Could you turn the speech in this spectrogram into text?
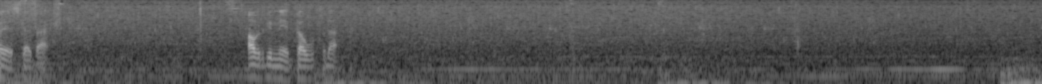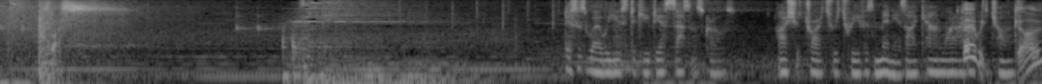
Oh let's go back. I would have given me a gold for that. This is where we used to keep the assassin scrolls. I should try to retrieve as many as I can while I There have we the chance. There we go.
